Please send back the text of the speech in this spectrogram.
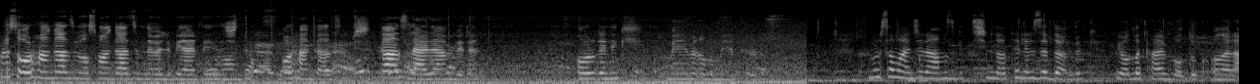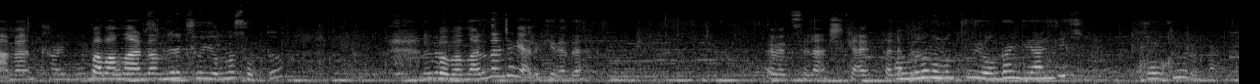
Burası Orhan Gazi mi Osman Gazi mi ne öyle bir yerdeyiz işte. Orhan Gazi'ymiş. Gazilerden biri. Organik meyve alımı yapıyoruz. Bursa maceramız bitti. Şimdi otelimize döndük. Yolda kaybolduk ona rağmen. Kayboldu. Babamlardan, Bizimleri köy yoluna soktu. Babamlardan önce geldik yine de. Evet Selen şikayet talebi. Allah'ın unuttuğu yoldan geldik. Korkuyorum ben.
